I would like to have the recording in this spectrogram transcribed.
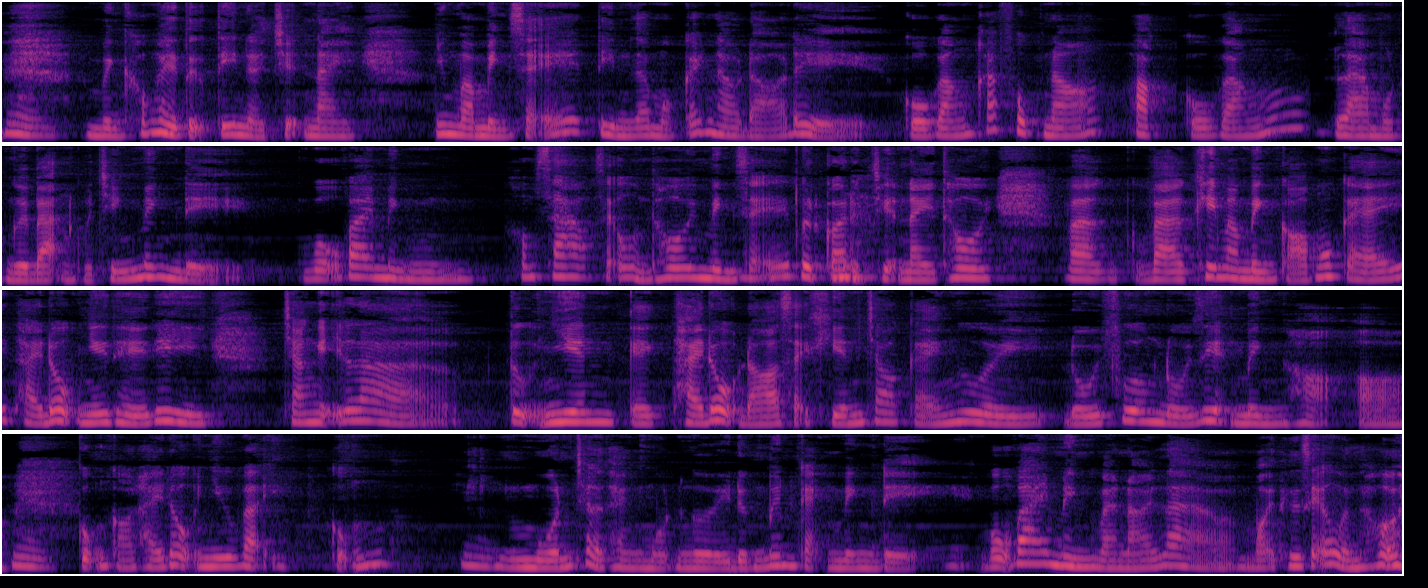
ừ. mình không hề tự tin ở chuyện này nhưng mà mình sẽ tìm ra một cách nào đó để cố gắng khắc phục nó hoặc cố gắng là một người bạn của chính mình để vỗ vai mình không sao sẽ ổn thôi mình sẽ vượt qua được chuyện này thôi và và khi mà mình có một cái thái độ như thế thì trang nghĩ là tự nhiên cái thái độ đó sẽ khiến cho cái người đối phương đối diện mình họ ừ. cũng có thái độ như vậy cũng ừ. muốn trở thành một người đứng bên cạnh mình để vỗ vai mình và nói là mọi thứ sẽ ổn thôi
